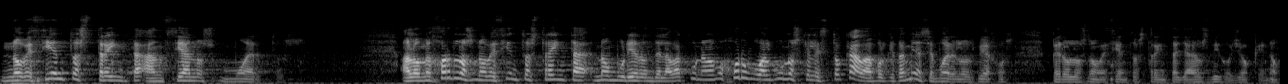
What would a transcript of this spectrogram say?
930 ¿eh? ancianos muertos. A lo mejor los 930 no murieron de la vacuna, a lo mejor hubo algunos que les tocaba, porque también se mueren los viejos, pero los 930 ya os digo yo que no.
